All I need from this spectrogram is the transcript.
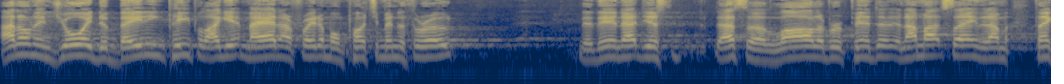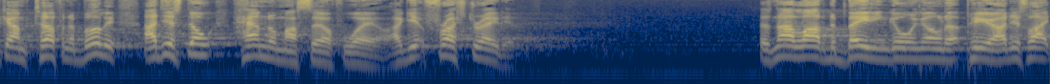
i don't enjoy debating people i get mad and i'm afraid i'm going to punch them in the throat And then that just that's a lot of repentance. And I'm not saying that I think I'm tough and a bully. I just don't handle myself well. I get frustrated. There's not a lot of debating going on up here. I just like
